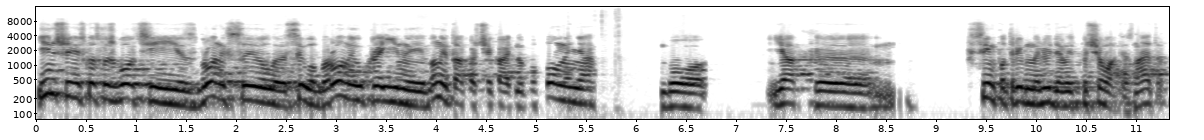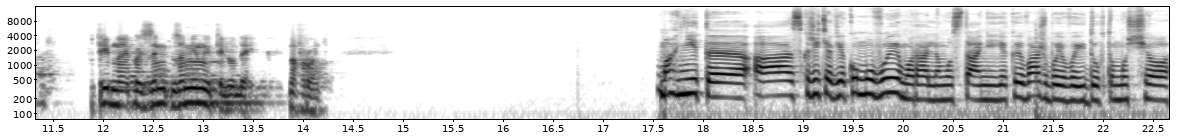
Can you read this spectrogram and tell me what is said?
Інші військовослужбовці Збройних сил, Сил оборони України, вони також чекають на поповнення, бо як е, всім потрібно людям відпочивати, знаєте, потрібно якось замінити людей на фронті. Магніте, а скажіть, а в якому ви моральному стані? Який ваш бойовий дух? Тому що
